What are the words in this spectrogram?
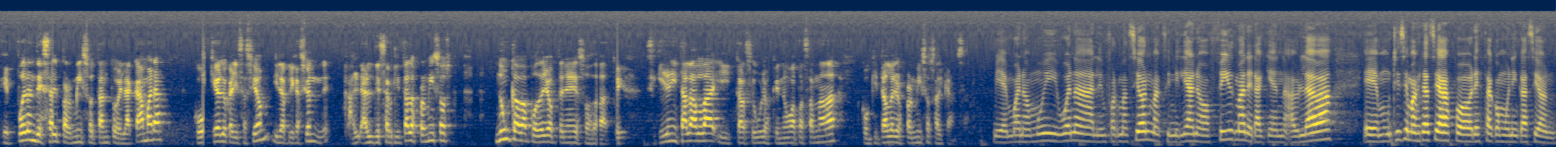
eh, pueden deshacer el permiso tanto de la cámara como de localización y la aplicación, al, deshabilitar los permisos, nunca va a poder obtener esos datos. Si quieren instalarla y estar seguros que no va a pasar nada, con quitarle los permisos alcanza. Bien, bueno, muy buena la información. Maximiliano Friedman era quien hablaba. Eh, muchísimas gracias por esta comunicación.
